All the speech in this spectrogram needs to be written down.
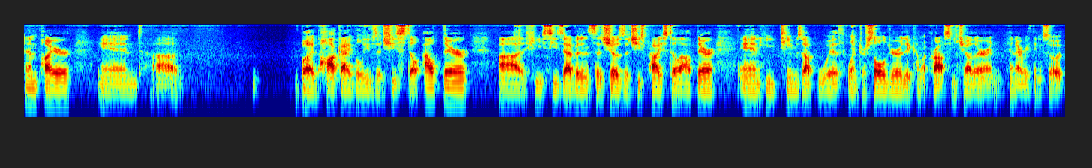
Empire, and uh, but Hawkeye believes that she's still out there. Uh, he sees evidence that shows that she's probably still out there, and he teams up with Winter Soldier. They come across each other and, and everything. So it,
